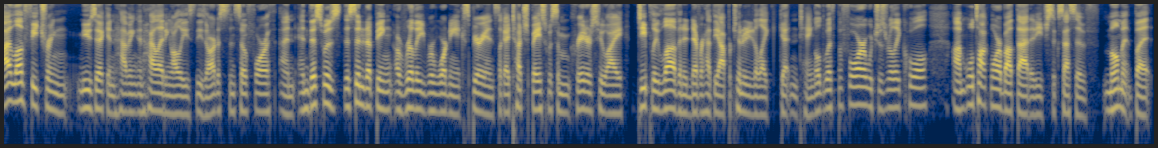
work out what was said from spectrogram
I love featuring music and having and highlighting all these these artists and so forth. And and this was this ended up being a really rewarding experience. Like I touched base with some creators who I deeply love and had never had the opportunity to like get entangled with before, which was really cool. Um, we'll talk more about that at each successive moment, but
